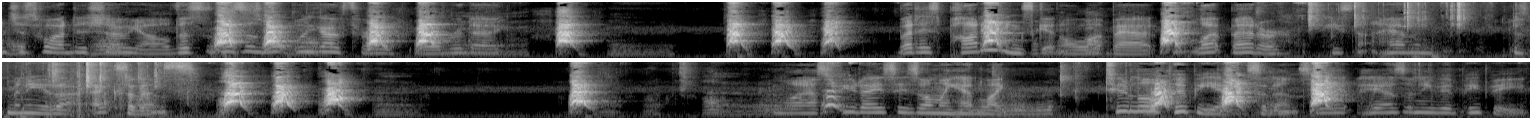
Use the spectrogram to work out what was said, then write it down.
I just wanted to show y'all. This this is what we go through every day. But his pottying's getting a lot bad, a lot better. He's not having as many as accidents. In the last few days, he's only had like two little poopy accidents. He, he hasn't even pee-peed.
